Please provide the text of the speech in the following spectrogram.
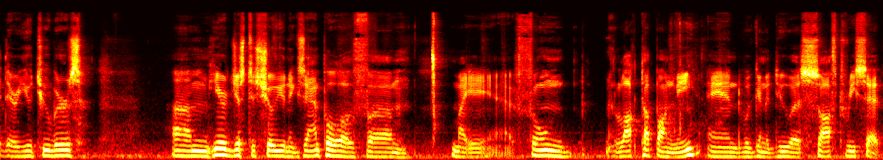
there, YouTubers. Um, here just to show you an example of um, my uh, phone locked up on me and we're going to do a soft reset.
